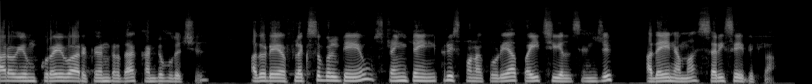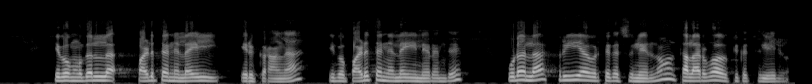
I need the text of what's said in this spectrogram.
ஆரோக்கியம் குறைவாக இருக்குன்றத கண்டுபிடிச்சி அதோடைய ஃப்ளெக்சிபிலிட்டியும் ஸ்ட்ரென்த்தை இன்க்ரீஸ் பண்ணக்கூடிய பயிற்சிகள் செஞ்சு அதை நம்ம சரி செய்துக்கலாம். இப்போ முதல்ல படுத்த நிலையில் இருக்கிறாங்க. இப்போ படுத்த நிலையிலிருந்து உடலை ஃப்ரீயாக விட்டுக்க சொல்லிடணும் தளர்வாக விட்டுக்க சொல்லிடணும்.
